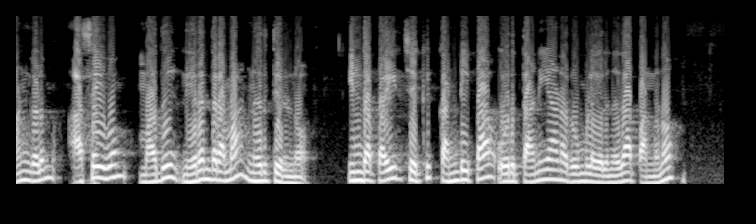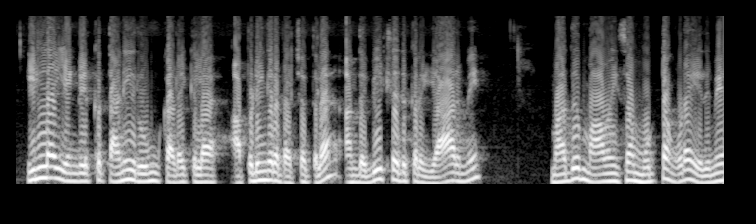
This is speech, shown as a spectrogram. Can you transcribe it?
ஆண்களும் அசைவம் மது நிரந்தரமா நிறுத்திடணும். இந்த பயிற்சிக்கு கண்டிப்பா ஒரு தனியான ரூம்ல இருந்துதான் பண்ணணும். இல்ல எங்களுக்கு தனி ரூம் கிடைக்கல அப்படிங்கிற பட்சத்துல அந்த வீட்ல இருக்கிற யாருமே மது மாமிசம் முட்டை கூட எதுவுமே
